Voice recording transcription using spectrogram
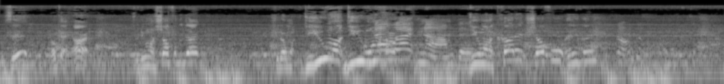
That's it? Okay, all right. So do you want to shuffle the deck? She don't want. Do you want? Do you You want? know her- what? No, I'm good. Do you want to cut it, shuffle, anything? No, I'm good. All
